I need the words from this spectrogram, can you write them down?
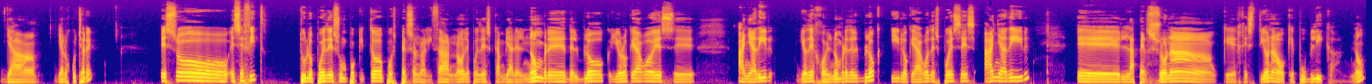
Ya, ya lo escucharé. Eso, ese feed, tú lo puedes un poquito pues personalizar, ¿no? Le puedes cambiar el nombre del blog. Yo lo que hago es eh, añadir, yo dejo el nombre del blog y lo que hago después es añadir eh, la persona que gestiona o que publica, ¿no?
